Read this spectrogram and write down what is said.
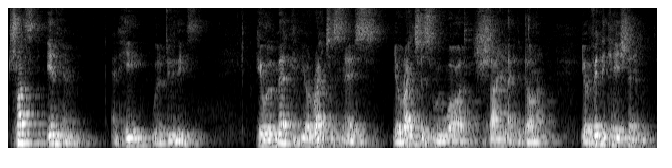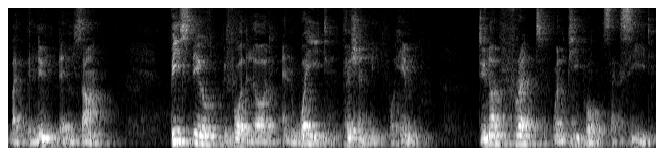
Trust in him, and he will do this. He will make your righteousness, your righteous reward shine like the dawn, your vindication like the noonday sun. Be still before the Lord and wait patiently for him. Do not fret when people succeed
